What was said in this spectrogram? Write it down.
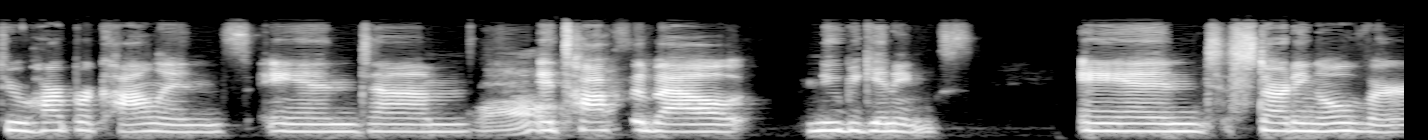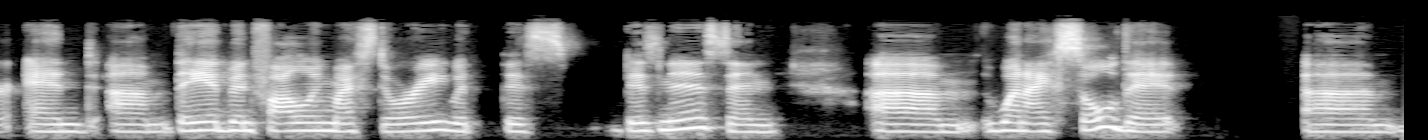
through HarperCollins, and um, wow. it talks about new beginnings and starting over. And um, they had been following my story with this business, and um, when I sold it, um,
